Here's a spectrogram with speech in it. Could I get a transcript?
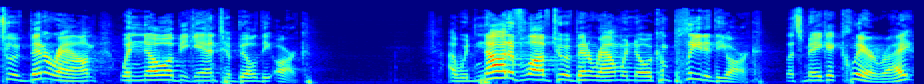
to have been around when Noah began to build the ark. I would not have loved to have been around when Noah completed the ark. Let's make it clear, right?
